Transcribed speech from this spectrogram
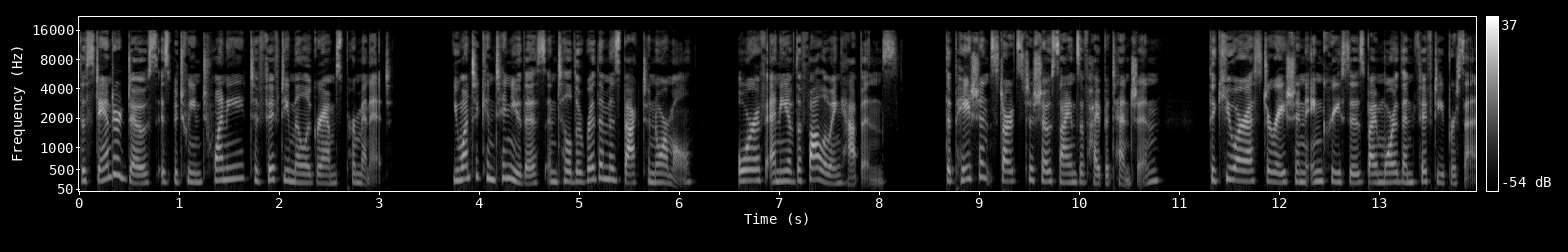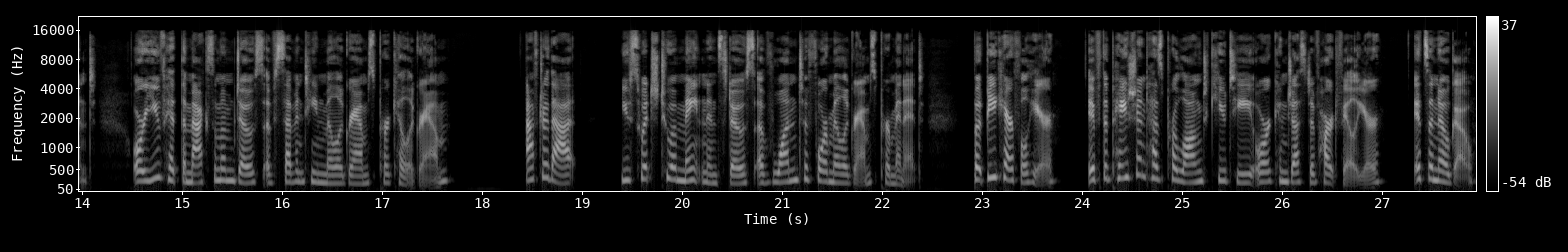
The standard dose is between 20 to 50 milligrams per minute. You want to continue this until the rhythm is back to normal, or if any of the following happens. The patient starts to show signs of hypotension, the QRS duration increases by more than 50%, or you've hit the maximum dose of 17 milligrams per kilogram. After that, you switch to a maintenance dose of 1 to 4 milligrams per minute. But be careful here. If the patient has prolonged QT or congestive heart failure, it's a no go.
